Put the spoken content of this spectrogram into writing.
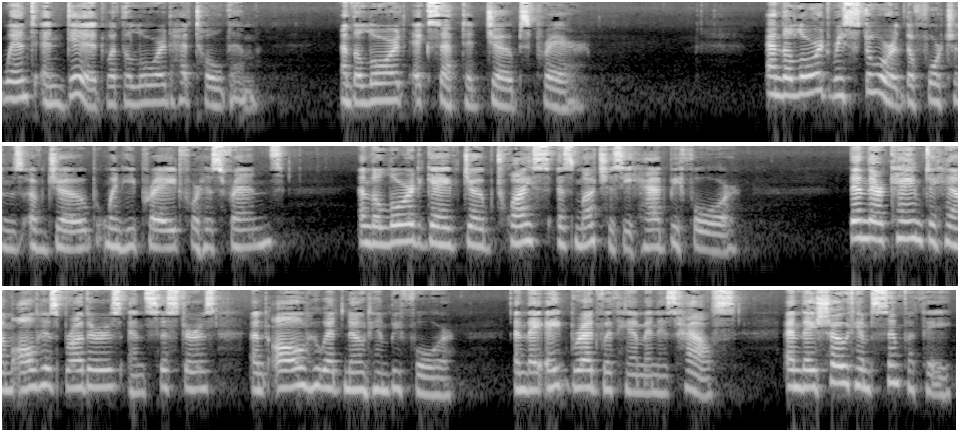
went and did what the Lord had told them. And the Lord accepted Job's prayer. And the Lord restored the fortunes of Job when he prayed for his friends. And the Lord gave Job twice as much as he had before. Then there came to him all his brothers and sisters and all who had known him before, and they ate bread with him in his house, and they showed him sympathy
